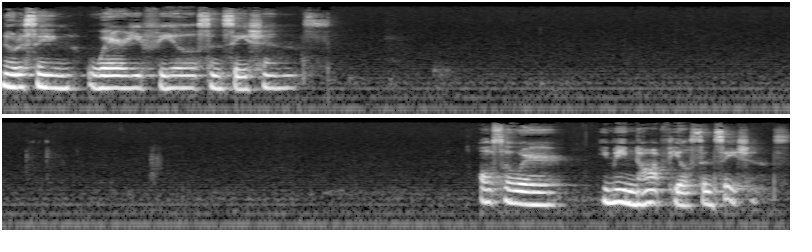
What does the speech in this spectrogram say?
Noticing where you feel sensations. Also, where you may not feel sensations.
